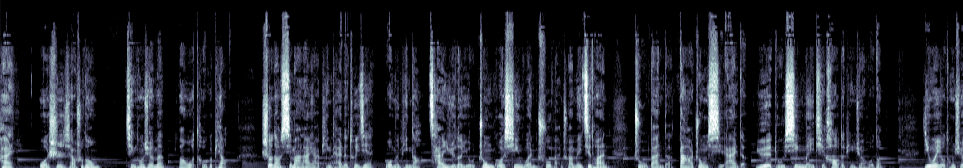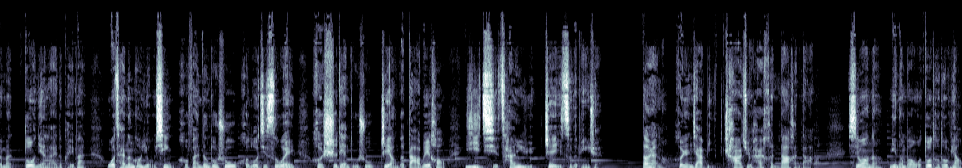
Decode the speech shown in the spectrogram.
嗨，我是小书童，请同学们帮我投个票。受到喜马拉雅平台的推荐，我们频道参与了由中国新闻出版传媒集团主办的大众喜爱的阅读新媒体号的评选活动。因为有同学们多年来的陪伴，我才能够有幸和樊登读书、和逻辑思维、和十点读书这样的大 V 号一起参与这一次的评选。当然了，和人家比，差距还很大很大了。希望呢，你能帮我多投投票。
